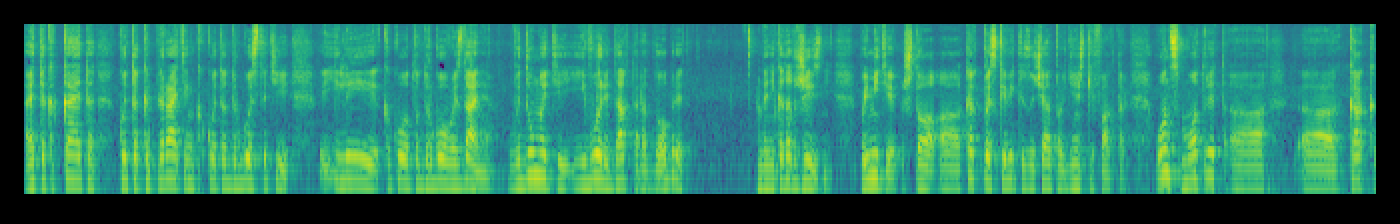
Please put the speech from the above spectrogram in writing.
а это какая-то, какой-то копирайтинг какой-то другой статьи или какого-то другого издания, вы думаете, его редактор одобрит? Да никогда в жизни. Поймите, что э, как поисковик изучает поведенческий фактор. Он смотрит, э, э, как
